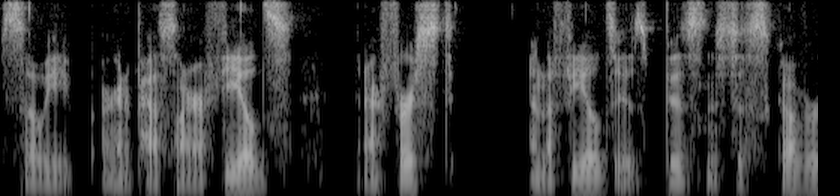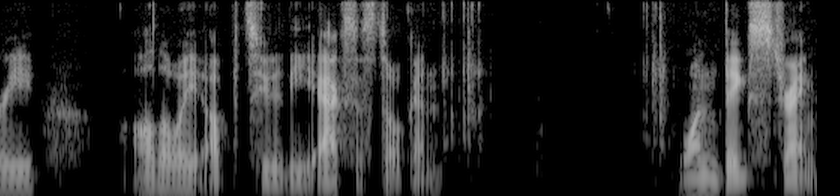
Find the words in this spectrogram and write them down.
So we are going to pass along our fields, and our first in the fields is business discovery all the way up to the access token. One big string.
